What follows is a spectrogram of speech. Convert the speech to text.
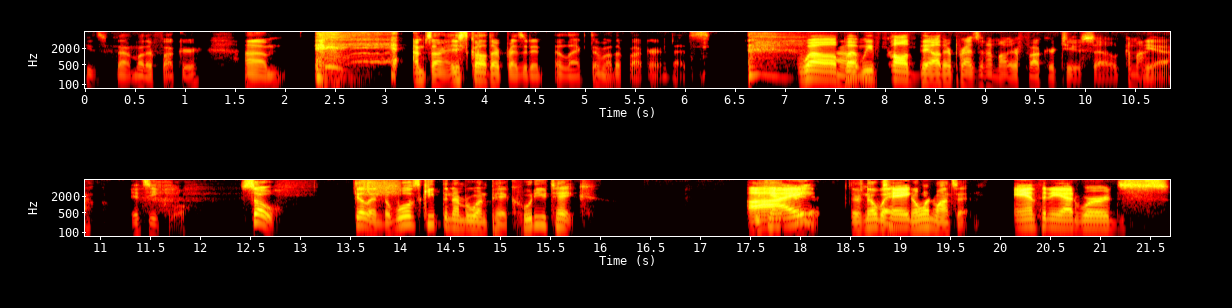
He's that motherfucker. Um, I'm sorry, I just called our president elect a motherfucker. That's Well, but Um, we've called the other president a motherfucker too, so come on. yeah. It's equal. So Dylan, the Wolves keep the number one pick. Who do you take? We I. There's no way. no one wants it. Anthony Edwards.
